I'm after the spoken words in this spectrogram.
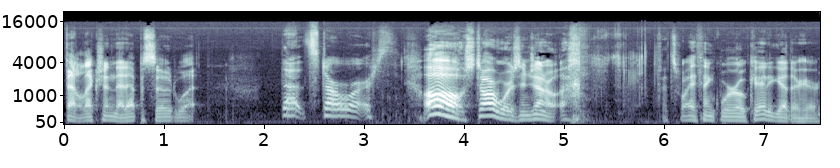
That election, that episode, what? That's Star Wars. Oh, Star Wars in general. Ugh. That's why I think we're okay together here.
